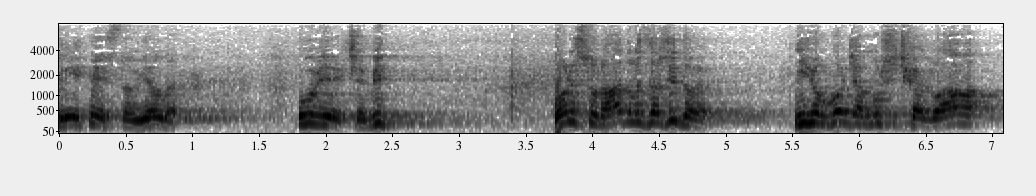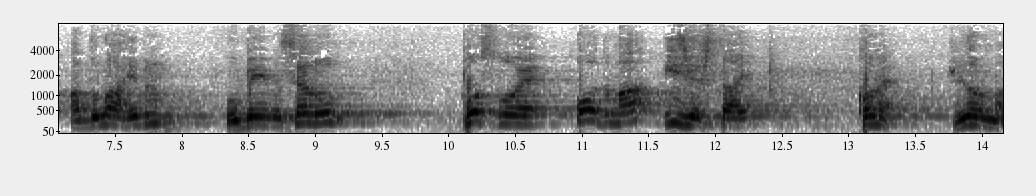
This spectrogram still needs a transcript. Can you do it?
13. jel da uvijek će biti oni su radili za židove njihov vođa mušička glava Abdullah ibn Ubej ibn Selul poslo je odma izvještaj kome? Židovima.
